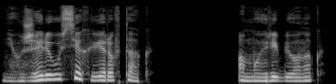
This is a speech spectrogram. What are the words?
Неужели у всех веров так? А мой ребенок?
